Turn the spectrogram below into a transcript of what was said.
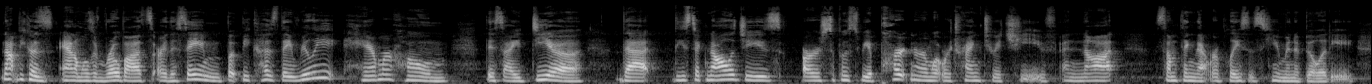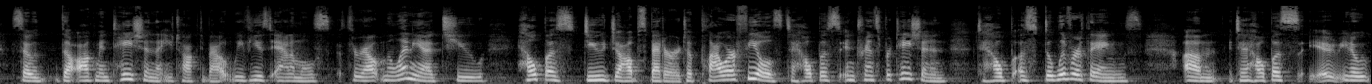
not because animals and robots are the same, but because they really hammer home this idea that these technologies are supposed to be a partner in what we're trying to achieve and not something that replaces human ability. So, the augmentation that you talked about, we've used animals throughout millennia to help us do jobs better, to plow our fields, to help us in transportation, to help us deliver things, um, to help us, you know,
